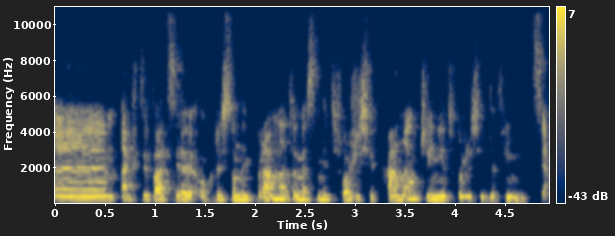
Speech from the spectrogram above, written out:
e, aktywacje określonych bram, natomiast nie tworzy się kanał, czyli nie tworzy się definicja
